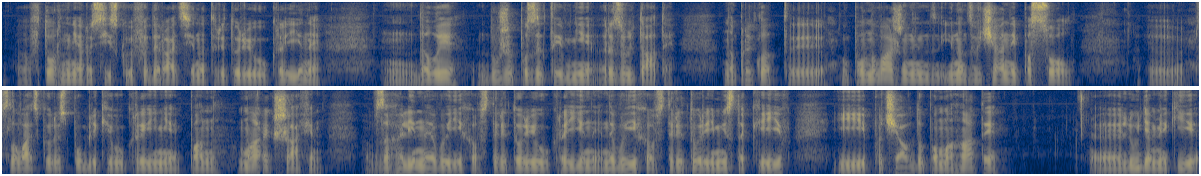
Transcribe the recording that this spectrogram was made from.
е, вторгнення Російської Федерації на територію України дали дуже позитивні результати. Наприклад, уповноважений і надзвичайний посол Словацької Республіки в Україні пан Марек Шафін взагалі не виїхав з території України, не виїхав з території міста Київ і почав допомагати людям, які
